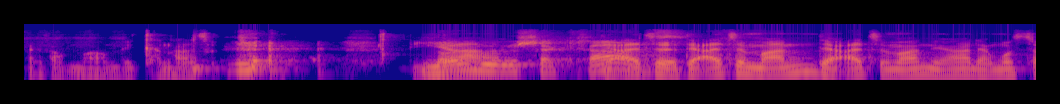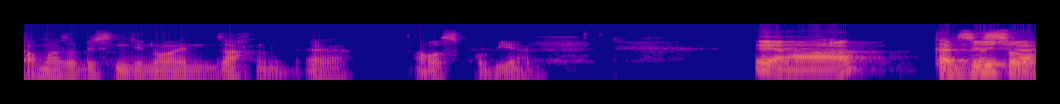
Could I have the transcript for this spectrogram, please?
Einfach mal um den Kanal zu ja, Neumodischer Kram. Der alte, der alte Mann, der alte Mann, ja, der musste auch mal so ein bisschen die neuen Sachen äh, ausprobieren. Ja, Das ist so.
